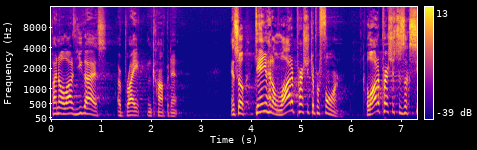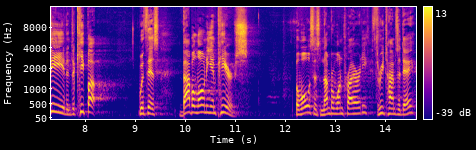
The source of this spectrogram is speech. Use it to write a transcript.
but I know a lot of you guys are bright and competent. And so Daniel had a lot of pressure to perform, a lot of pressure to succeed and to keep up with his Babylonian peers. But what was his number one priority? Three times a day?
